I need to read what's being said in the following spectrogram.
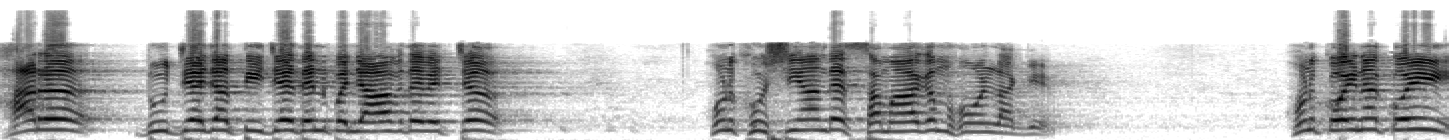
ਹਰ ਦੂਜੇ ਜਾਂ ਤੀਜੇ ਦਿਨ ਪੰਜਾਬ ਦੇ ਵਿੱਚ ਹੁਣ ਖੁਸ਼ੀਆਂ ਦੇ ਸਮਾਗਮ ਹੋਣ ਲੱਗੇ ਹੁਣ ਕੋਈ ਨਾ ਕੋਈ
